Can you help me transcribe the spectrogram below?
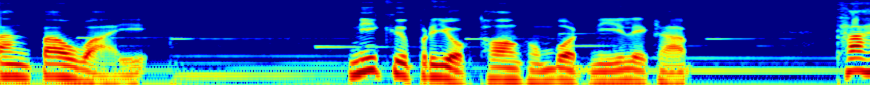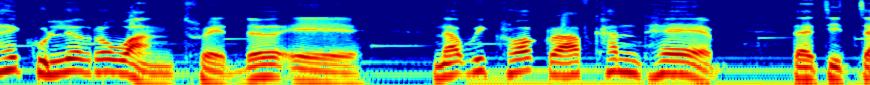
ตั้งเป้าไว้ นี่คือประโยคทองของบทนี้เลยครับ ถ้าให้คุณเลือกระหว่างเทรดเดอร์ A นักวิเคราะห์กราฟขั้นเทพ แต่จิตใจ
